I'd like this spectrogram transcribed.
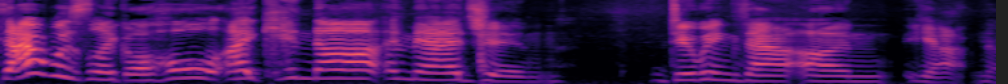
that was like a whole. I cannot imagine doing that on. Yeah, no,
